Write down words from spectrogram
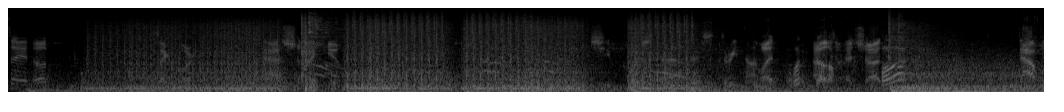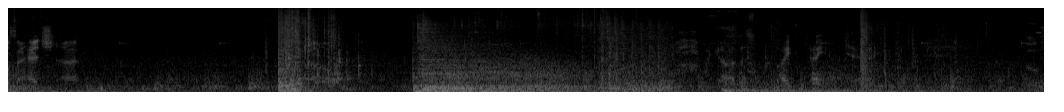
Let's say it, dude. Second floor. Ash and IQ. She pushed that. There's three none. What? What that the was a headshot. fuck? That was a headshot. Uh-oh. Oh my god, this I I yeah. Oof.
